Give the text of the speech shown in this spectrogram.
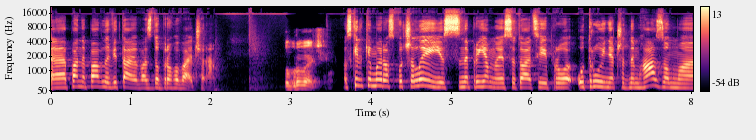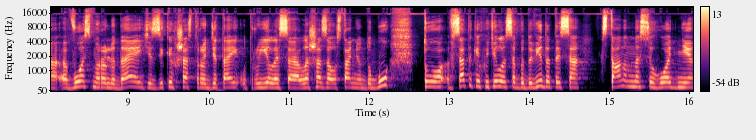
Е, Пане Павле, вітаю вас. Доброго вечора. Доброго вечора. Оскільки ми розпочали із неприємної ситуації про отруєння чадним газом, е, восьмеро людей, з яких шестеро дітей отруїлися лише за останню добу, то все-таки хотілося би довідатися станом на сьогодні,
